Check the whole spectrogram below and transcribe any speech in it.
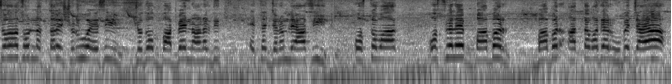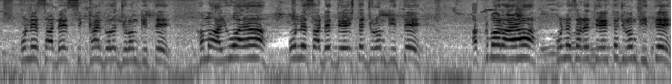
1469 ਸ਼ੁਰੂ ਹੋਏ ਸੀ, ਜਦੋਂ ਬਾਬੇ ਨਾਨਕ ਦੀ ਇੱਥੇ ਜਨਮ ਲਿਆ ਸੀ। ਉਸ ਤੋਂ ਬਾਅਦ ਉਸ ਵੇਲੇ ਬਾਬਰ ਬਾਬਰ ਆਤੰਕਵਾਦੀ ਦੇ ਰੂਪ ਵਿੱਚ ਆਇਆ। ਉਹਨੇ ਸਾਡੇ ਸਿੱਖਾਂ ਹਿੰਦੂਆਂ ਤੇ ਜ਼ੁਲਮ ਕੀਤੇ। ਹਮਾਯੂ ਆਇਆ, ਉਹਨੇ ਸਾਡੇ ਦੇਸ਼ ਤੇ ਜ਼ੁਲਮ ਕੀਤੇ। ਅਕਬਰ ਆਇਆ, ਉਹਨੇ ਸਾਡੇ ਦੇਸ਼ ਤੇ ਜ਼ੁਲਮ ਕੀਤੇ।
